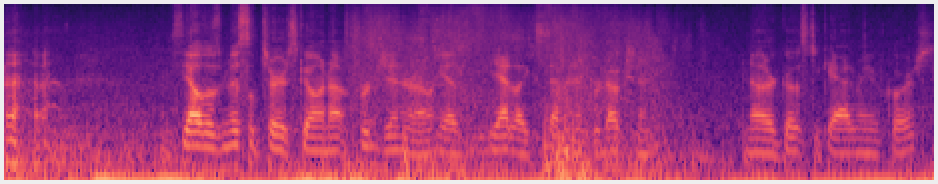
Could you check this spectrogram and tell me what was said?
See all those missile turrets going up for General. He has he had like seven in production. Another Ghost Academy, of course.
